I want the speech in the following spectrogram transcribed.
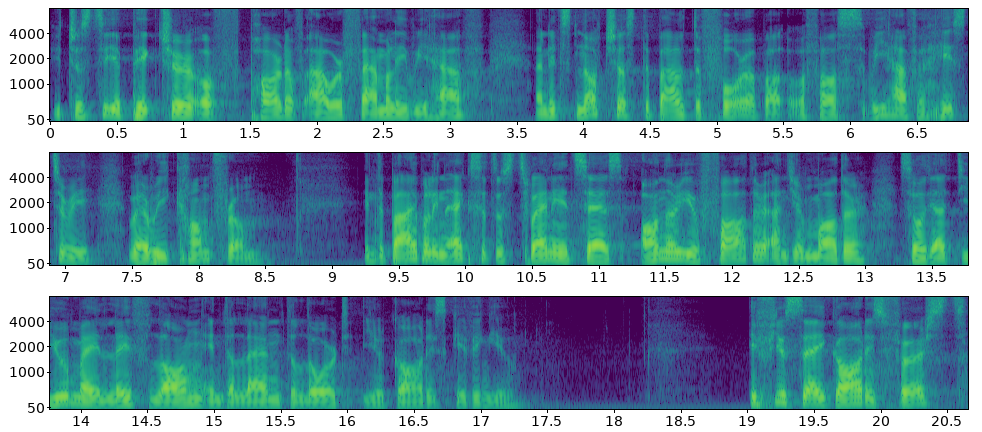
You just see a picture of part of our family we have, and it's not just about the four of us. We have a history where we come from. In the Bible, in Exodus 20, it says, Honor your father and your mother so that you may live long in the land the Lord your God is giving you. If you say God is first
